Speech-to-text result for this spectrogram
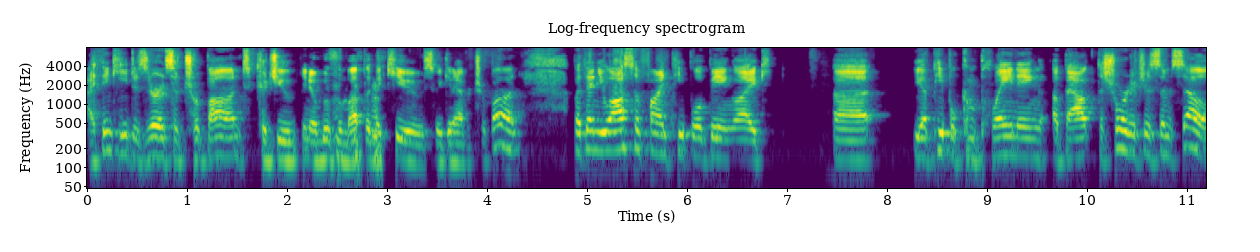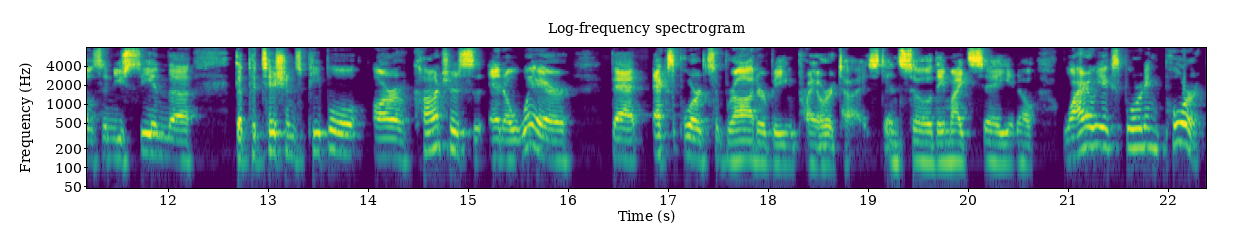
I think he deserves a Trabant. Could you, you know, move him up in the queue so we can have a Trabant? But then you also find people being like, uh, you have people complaining about the shortages themselves, and you see in the the petitions, people are conscious and aware that exports abroad are being prioritized. And so they might say, you know, why are we exporting pork?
